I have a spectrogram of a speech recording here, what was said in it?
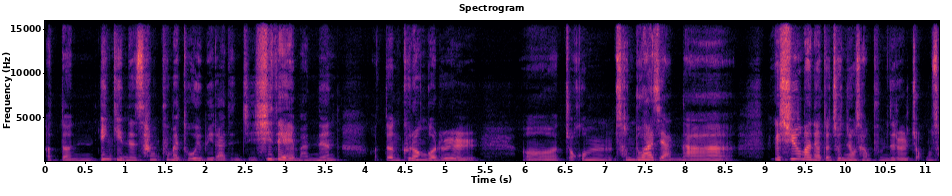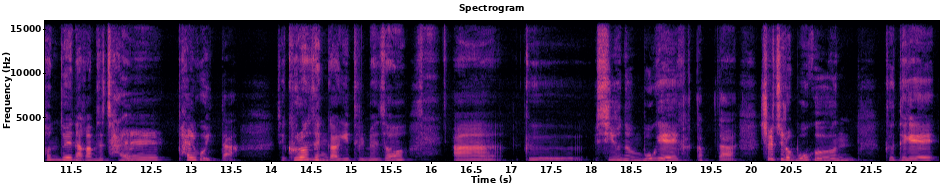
어떤 인기 있는 상품의 도입이라든지 시대에 맞는 어떤 그런 거를 어 조금 선도하지 않나. 시우만의 어떤 전용 상품들을 조금 선도해 나가면서 잘 팔고 있다. 이제 그런 생각이 들면서 아, 그 시우는 목에 가깝다. 실제로 목은 그 되게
